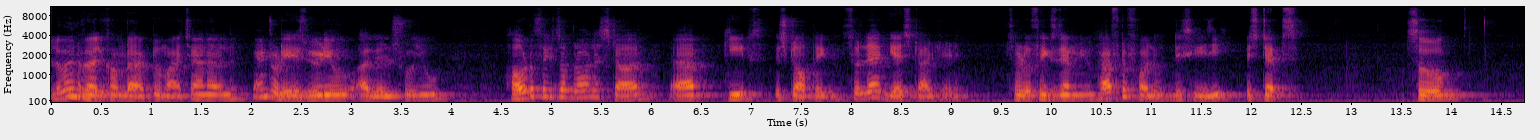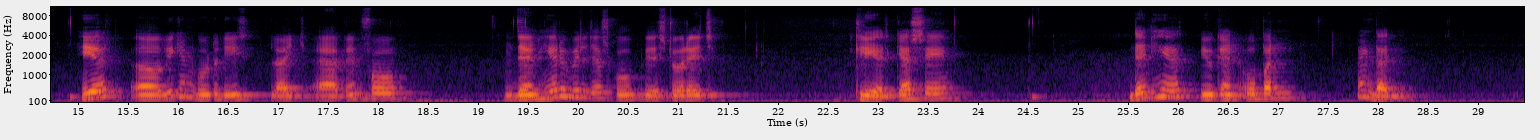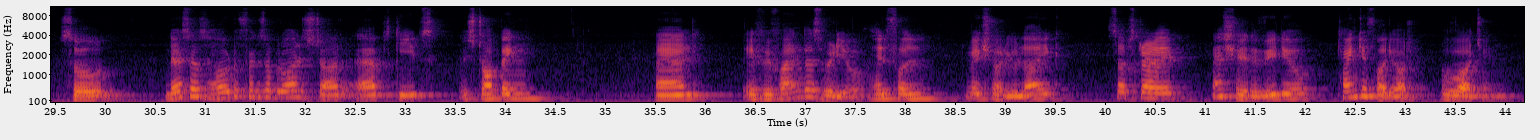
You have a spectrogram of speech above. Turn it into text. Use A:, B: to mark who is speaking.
A: Hello and welcome back to my channel. In today's video, I will show you how to fix the Brawl Star app keeps stopping. So let's get started. So to fix them, you have to follow these easy steps. So here uh, we can go to these like app info. Then here we will just go to storage, clear cache. Then here you can open and done so this is how to fix the Brawl Star app keeps stopping. And if you find this video helpful make sure you like subscribe and share the video. Thank you for your watching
